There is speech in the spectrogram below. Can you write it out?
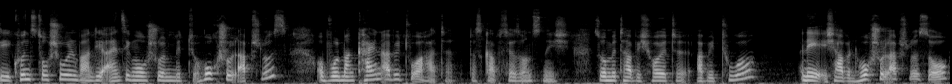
Die Kunsthochschulen waren die einzigen Hochschulen mit Hochschulabschluss, obwohl man kein Abitur hatte. Das gab es ja sonst nicht. Somit habe ich heute Abitur. Nee, ich habe einen Hochschulabschluss so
